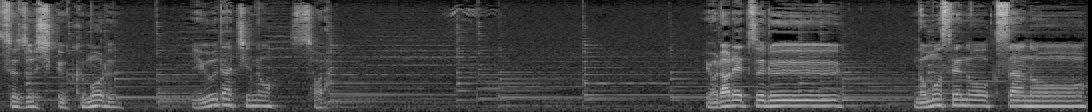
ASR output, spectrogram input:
涼しく曇る夕立の空。よられつるのもせの草の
